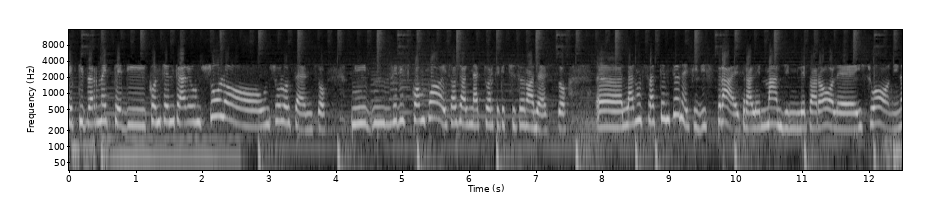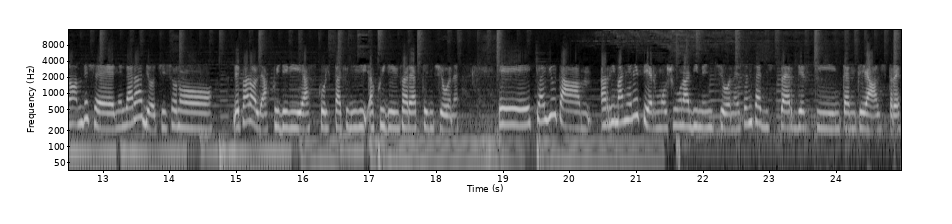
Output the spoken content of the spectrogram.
che ti permette di concentrare un solo, un solo senso. Mi riferisco un po' ai social network che ci sono adesso. Eh, la nostra attenzione si distrae tra le immagini, le parole, i suoni, no? Invece nella radio ci sono le parole a cui devi ascoltare, a cui devi fare attenzione e ti aiuta a rimanere fermo su una dimensione senza disperderti in tante altre.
